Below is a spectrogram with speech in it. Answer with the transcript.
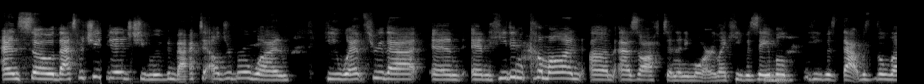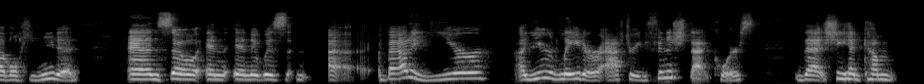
And so that's what she did. She moved him back to algebra one. He went through that and and he didn't come on um, as often anymore. Like he was able, mm. he was that was the level he needed. And so and and it was uh, about a year a year later after he'd finished that course that she had come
